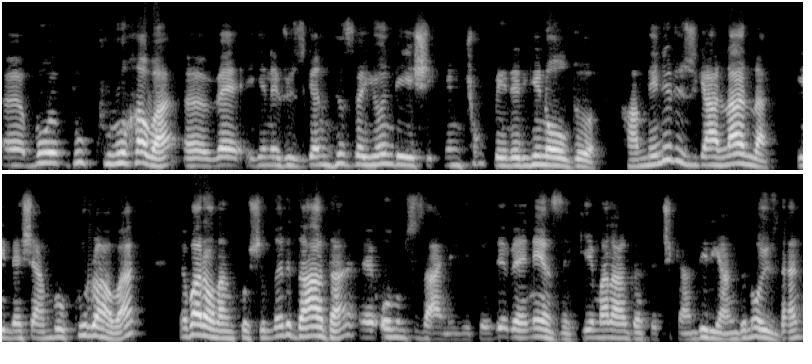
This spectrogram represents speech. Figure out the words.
E, bu, bu kuru hava e, ve yine rüzgarın hız ve yön değişikliğinin çok belirgin olduğu hamleli rüzgarlarla birleşen bu kuru hava e, var olan koşulları daha da e, olumsuz hale getirdi ve ne yazık ki Manavgat'ta çıkan bir yangın o yüzden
